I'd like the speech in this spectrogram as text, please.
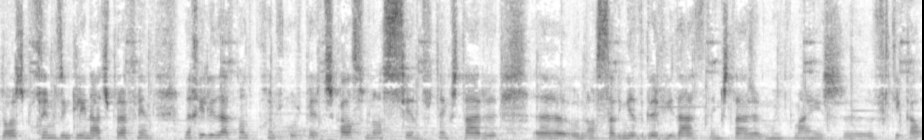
nós corremos inclinados para a frente. Na realidade, quando corremos com os pés descalços, o nosso centro tem que estar, uh, a nossa linha de gravidade tem que estar muito mais vertical.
